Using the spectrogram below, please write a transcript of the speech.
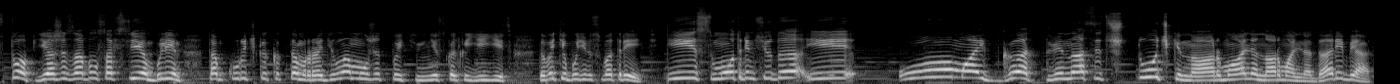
Стоп, я же забыл совсем, блин. Там курочка как там родила, может быть, несколько яиц. Давайте будем смотреть. И смотрим сюда, и... О май гад, 12 штучки. Нормально, нормально, да, ребят?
